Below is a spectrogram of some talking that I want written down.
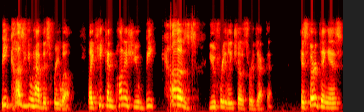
because you have this free will. Like he can punish you because you freely chose to reject him. His third thing is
